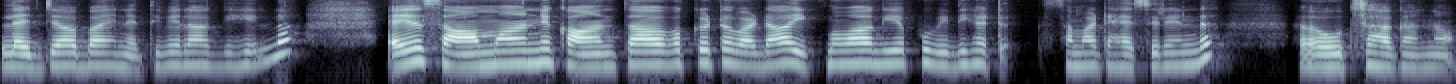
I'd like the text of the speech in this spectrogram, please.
ලැජ්ජා බය නැති වෙලා ගිහිල්ලා ඇය සාමාන්‍ය කාන්තාවකට වඩා ඉක්මවා ගියපු විදිහට සමහරට හැසිරෙන්න උත්සාහ ගන්නවා.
